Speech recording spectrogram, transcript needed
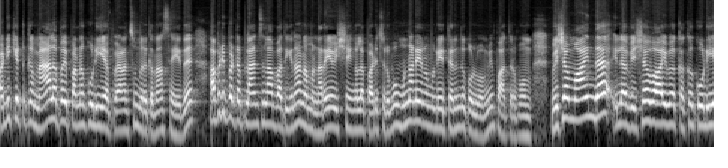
படிக்கட்டுக்கு மேலே போய் பண்ணக்கூடிய பிளான்ஸும் இருக்க தான் செய்யுது. அப்படிப்பட்ட பிளான்ஸ்லாம் பார்த்தீங்கன்னா நம்ம நிறைய விஷயங்களை படிச்சிருப்போம். முன்னாடியே நம்மளுடைய தெரிந்து கொள்வோமே பார்த்துருப்போம். விஷம் வாய்ந்த இல்லை விஷவாயுவை கக்கக்கூடிய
